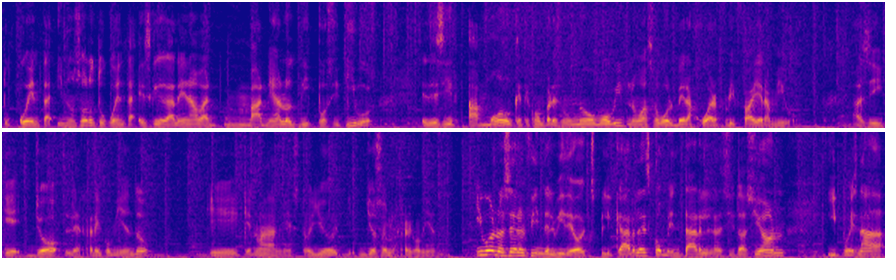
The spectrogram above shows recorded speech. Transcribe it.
tu cuenta. Y no solo tu cuenta, es que Garena banea los dispositivos. Es decir, a modo que te compres un nuevo móvil, no vas a volver a jugar Free Fire, amigo. Así que yo les recomiendo que, no hagan esto. Yo, yo se los recomiendo. Y bueno, ese era el fin del video, explicarles, comentarles la situación. Y pues nada,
